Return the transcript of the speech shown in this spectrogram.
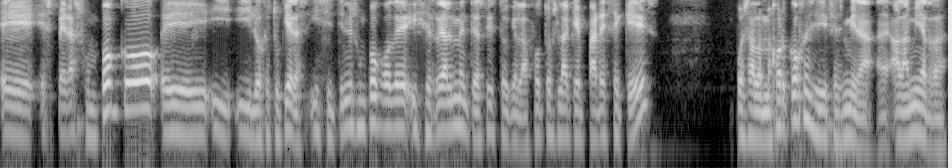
eh, esperas un poco eh, y, lo que tú quieras. Y si tienes un poco de, y si realmente has visto que la foto es la que parece que es, pues a lo mejor coges y dices, mira, a la mierda,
